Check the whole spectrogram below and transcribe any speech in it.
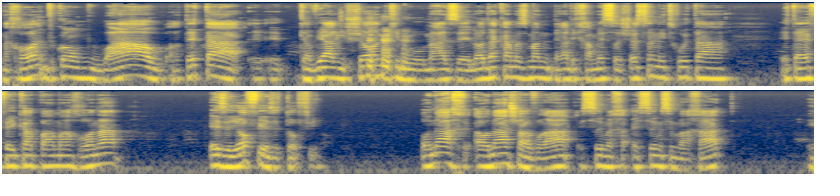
נכון? וכולם אמרו, וואו, ארטטה, אה, אה, גביע הראשון, כאילו, מאז אה, לא יודע כמה זמן, נראה לי 15-16 ניצחו את את ה-FA Cup פעם האחרונה. איזה יופי, איזה טופי. עונה, העונה שעברה, 20 2021, אה,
